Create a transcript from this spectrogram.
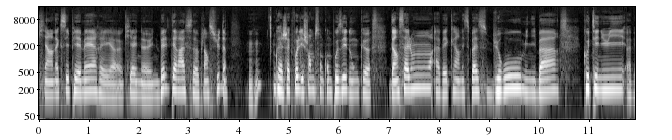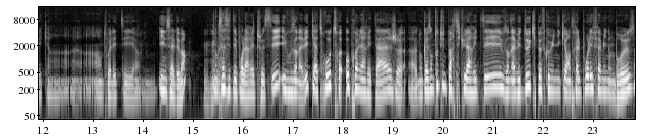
qui a un accès PMR et qui a une, une belle terrasse plein sud. Mhm. Donc à chaque fois, les chambres sont composées donc euh, d'un salon avec un espace bureau, mini-bar, côté nuit avec un, un- un toilette et, euh, et une salle de bain. Mhm. Donc ça, c'était pour la rez-de-chaussée. Et vous en avez quatre autres au premier étage. Euh, donc elles ont toute une particularité. Vous en avez deux qui peuvent communiquer entre elles pour les familles nombreuses.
